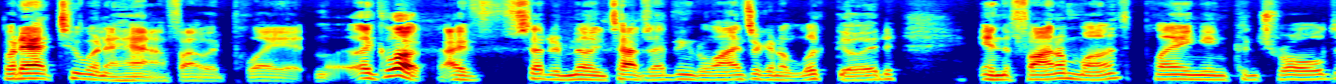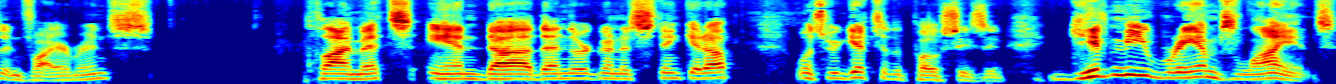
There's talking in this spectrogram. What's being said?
but at two and a half, I would play it. Like, look, I've said it a million times. I think the Lions are going to look good in the final month, playing in controlled environments, climates, and uh, then they're going to stink it up once we get to the postseason. Give me Rams Lions.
